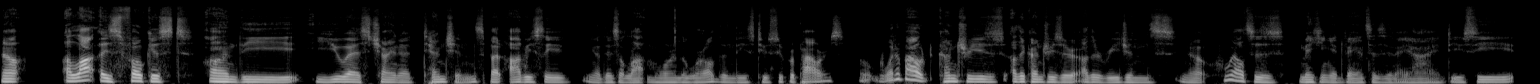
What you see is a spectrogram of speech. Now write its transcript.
Now, a lot is focused on the U.S. China tensions, but obviously, you know, there's a lot more in the world than these two superpowers. What about countries, other countries or other regions? You know, who else is making advances in AI? Do you see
